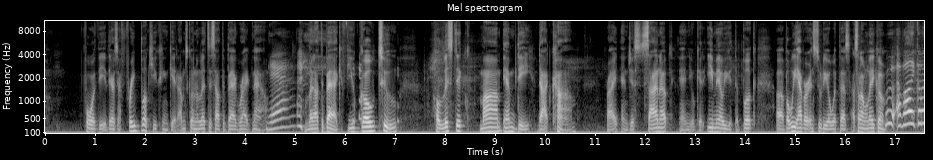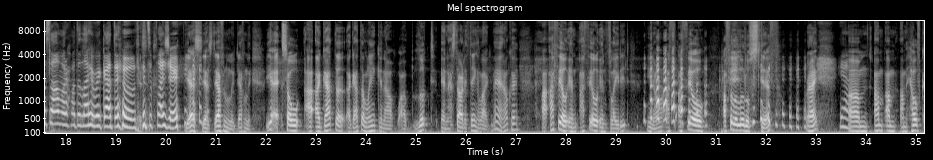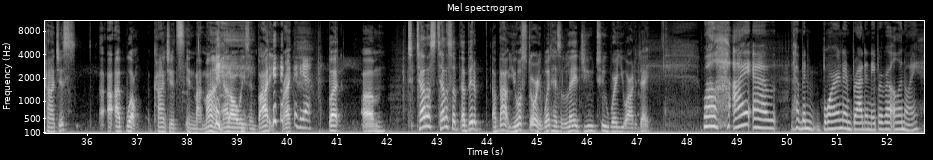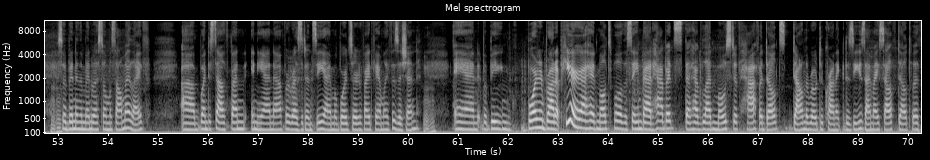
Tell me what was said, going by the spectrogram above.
for the. There's a free book you can get. I'm just going to let this out the bag right now. Yeah. Let out the bag. If you go to holisticmommd.com, right, and just sign up, and you'll get an email. You get the book. Uh, but we have her in studio with us. Assalamu alaikum. Walaikum assalam wa rahmatullahi wa barakatuh. Yes. It's a pleasure. yes, yes, definitely, definitely. Yeah. So I, I got the I got the link and I, I looked and I started thinking like, man, okay, I, I feel in, I feel inflated. You know, I, I feel I feel a little stiff, right? Yeah. Um, I'm I'm I'm health conscious. I, I well conscious in my mind, not always in body, right? yeah. But um, t- tell us tell us a, a bit of, about your story. What has led you to where you are today? Well, I uh, have been born and bred in Naperville, Illinois. Mm-hmm. So I've been in the Midwest almost all my life. Uh, went to South Bend, Indiana for residency. I'm a board certified family physician. Mm-hmm. And but being born and brought up here, I had multiple of the same bad habits that have led most of half adults down the road to chronic disease. I myself dealt with,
